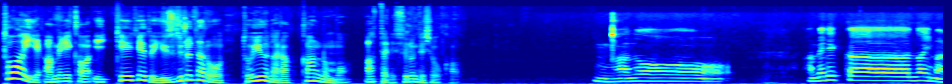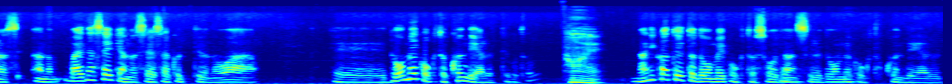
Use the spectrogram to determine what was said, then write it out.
とはいえアメリカは一定程度譲るだろうというような楽観論もあったりするんでしょうか？うんあのアメリカの今のせあのバイデン政権の政策っていうのは、えー同盟国と組んでやるってこと？はい。何かというと同盟国と相談する同盟国と組んでやる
